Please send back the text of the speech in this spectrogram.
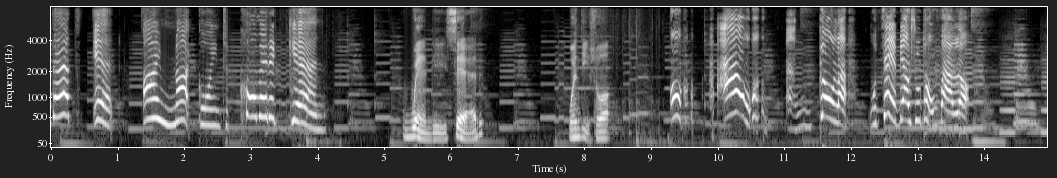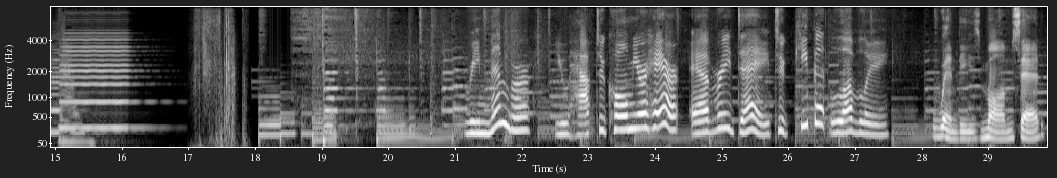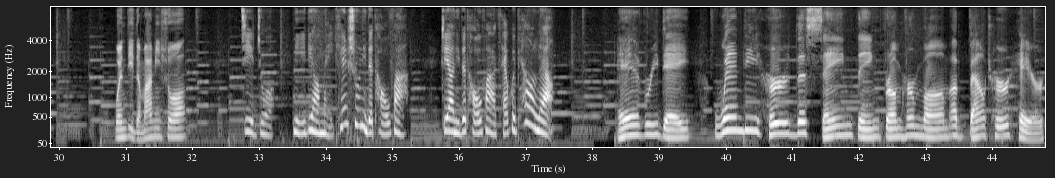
That's it. I'm not going to comb it again. Wendy said. 温蒂说哦，嗷！嗯，够了，我再也不要梳头发了。 Remember, you have to comb your hair every day to keep it lovely. Wendy's mom said. 温蒂的妈咪说：“记住，你一定要每天梳你的头发，这样你的头发才会漂亮。” Every day, Wendy heard the same thing from her mom about her hair.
